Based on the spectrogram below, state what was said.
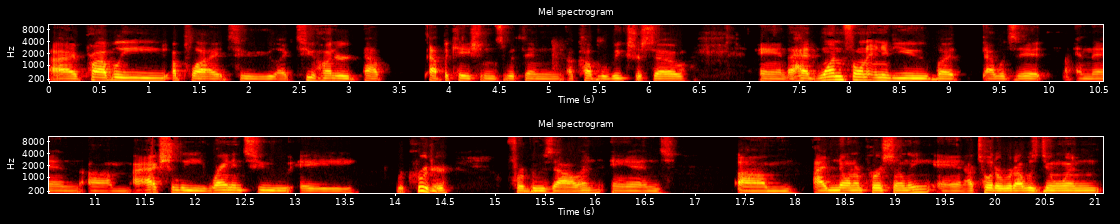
I probably applied to like 200 app- applications within a couple of weeks or so. And I had one phone interview, but that was it. And then um, I actually ran into a recruiter for Booz Allen, and um, I've known her personally, and I told her what I was doing,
